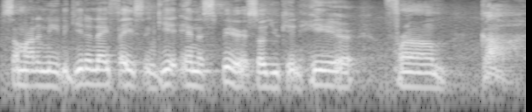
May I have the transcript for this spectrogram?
Somebody need to get in their face and get in the spirit so you can hear from God.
